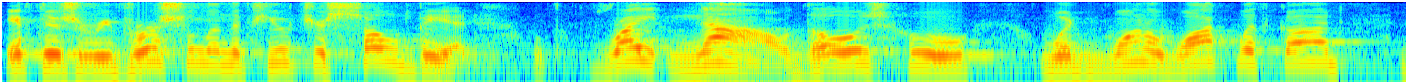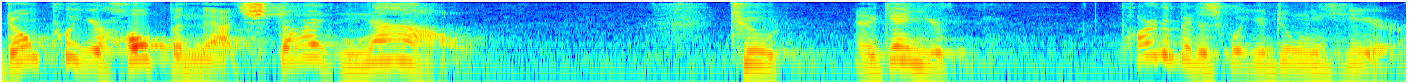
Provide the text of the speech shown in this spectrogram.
If there's a reversal in the future, so be it. Right now, those who would want to walk with God, don't put your hope in that. Start now. To, and again, part of it is what you're doing here.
